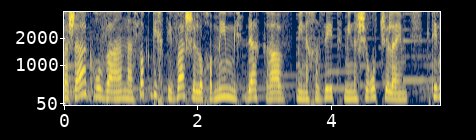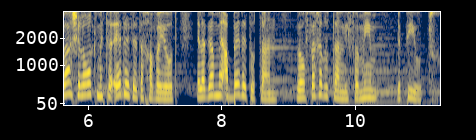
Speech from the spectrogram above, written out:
בשעה הקרובה נעסוק בכתיבה של לוחמים משדה הקרב, מן החזית, מן השירות שלהם. כתיבה שלא רק מתעדת את החוויות, אלא גם מעבדת אותן, והופכת אותן לפעמים לפיוט.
